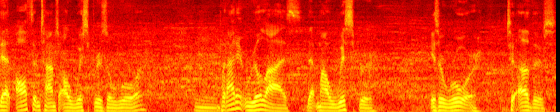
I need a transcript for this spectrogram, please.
that oftentimes our whisper is a roar, hmm. but I didn't realize that my whisper is a roar to others.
